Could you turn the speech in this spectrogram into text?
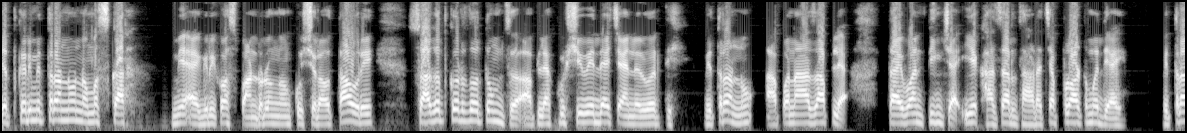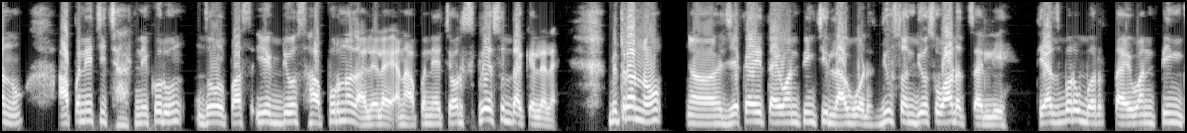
शेतकरी मित्रांनो नमस्कार. मी ॲग्रिकॉस पांडुरंग अंकुशराव तावरे. स्वागत करतो तुमचं आपल्या कृषी वेद्या चॅनलवरती मित्रांनो आपण आज आपल्या तायवान पिंकच्या एक हजार झाडाच्या प्लॉटमध्ये आहे. मित्रांनो आपण याची छाटणी करून जवळपास एक दिवस हा पूर्ण झालेला आहे आणि आपण याच्यावर स्प्रे सुद्धा केलेला आहे. मित्रांनो जे काही तायवान पिंगची लागवड दिवसेंदिवस वाढत चालली आहे त्याचबरोबर तायवान पिंक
